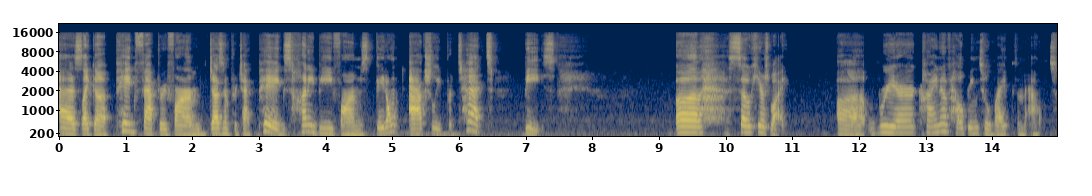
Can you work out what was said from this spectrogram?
as like a pig factory farm doesn't protect pigs, honeybee farms, they don't actually protect bees. Uh, so here's why. Uh, we're kind of helping to wipe them out.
